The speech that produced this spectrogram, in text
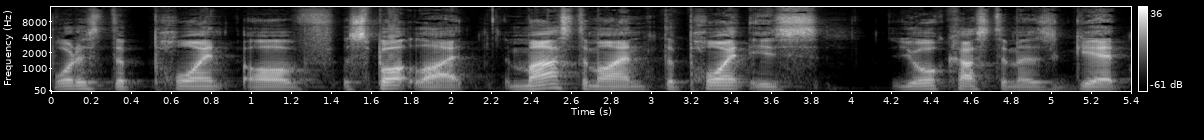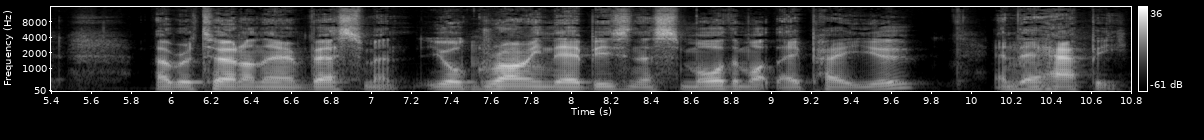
What is the point of Spotlight? Mastermind, the point is your customers get a return on their investment. You're growing their business more than what they pay you, and they're mm. happy.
